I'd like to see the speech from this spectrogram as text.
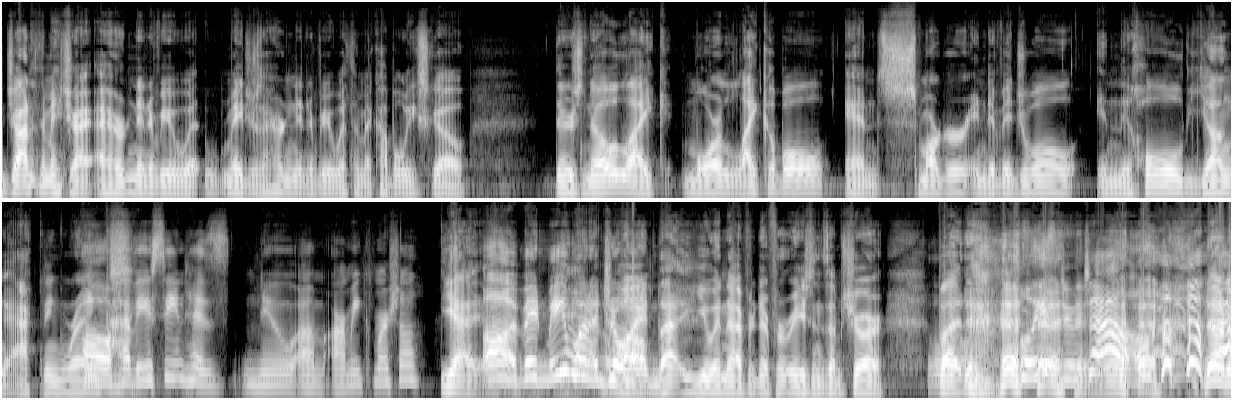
Jonathan Major. I, I heard an interview with Majors. I heard an interview with him a couple weeks ago. There's no like more likable and smarter individual in the whole young acting ranks. Oh, have you seen his new um, army commercial? Yeah. Oh, it made me want to Well, join. that you and I for different reasons, I'm sure. But Please do tell. no, no,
